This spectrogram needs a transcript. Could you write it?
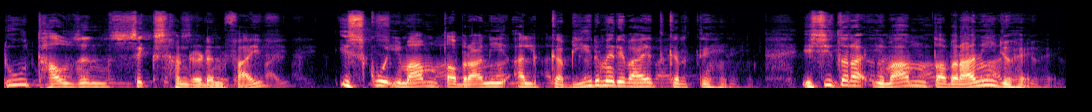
2605 اس کو امام طبرانی الکبیر میں روایت کرتے ہیں۔ اسی طرح امام طبرانی جو ہے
